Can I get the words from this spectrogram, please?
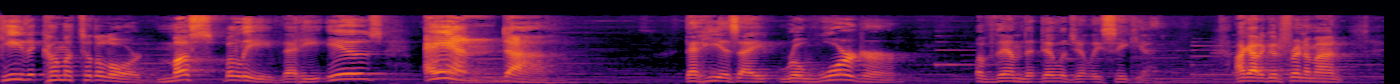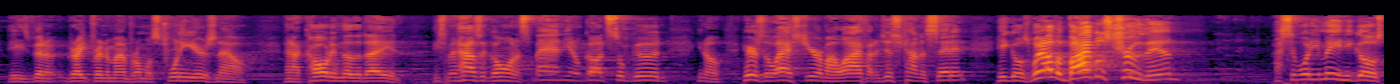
he that cometh to the Lord must believe that he is and uh, that he is a rewarder of them that diligently seek him. I got a good friend of mine. He's been a great friend of mine for almost 20 years now. And I called him the other day and he said, Man, how's it going? I said, Man, you know, God's so good. You know, here's the last year of my life. And I just kind of said it. He goes, Well, the Bible's true then. I said, What do you mean? He goes,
